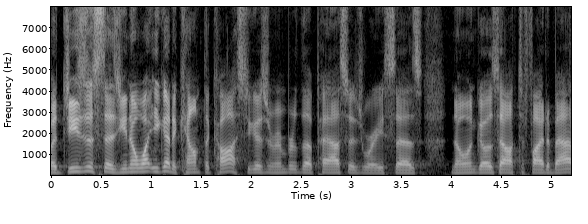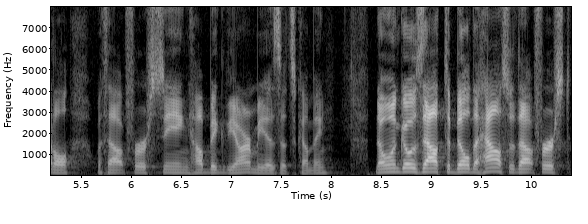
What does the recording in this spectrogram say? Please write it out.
but Jesus says, you know what? You got to count the cost. You guys remember the passage where he says, no one goes out to fight a battle without first seeing how big the army is that's coming. No one goes out to build a house without first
